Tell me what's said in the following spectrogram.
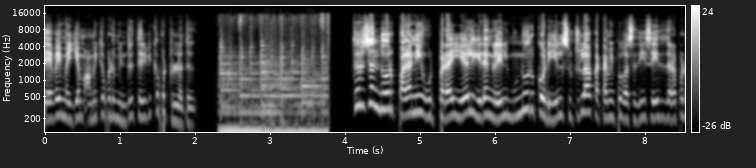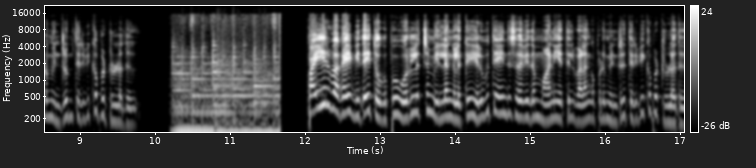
சேவை மையம் அமைக்கப்படும் என்று தெரிவிக்கப்பட்டுள்ளது. திருச்செந்தூர் பழனி உட்பட ஏழு இடங்களில் முன்னூறு கோடியில் சுற்றுலா கட்டமைப்பு வசதி செய்து தரப்படும் என்றும் தெரிவிக்கப்பட்டுள்ளது. பயிர் வகை விதை தொகுப்பு ஒரு லட்சம் இல்லங்களுக்கு எழுபத்தி ஐந்து சதவீதம் மானியத்தில் வழங்கப்படும் என்று தெரிவிக்கப்பட்டுள்ளது.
